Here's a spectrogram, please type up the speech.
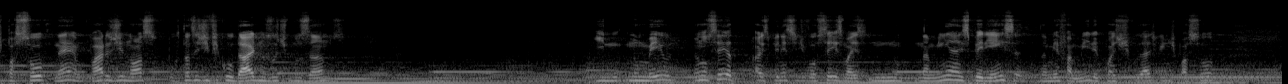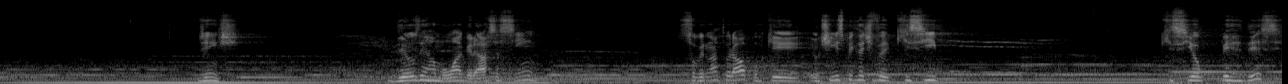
gente passou, né, vários de nós por tantas dificuldades nos últimos anos. E no meio, eu não sei a experiência de vocês, mas na minha experiência, na minha família, com as dificuldades que a gente passou, gente, Deus derramou uma graça assim sobrenatural, porque eu tinha expectativa que se que se eu perdesse,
